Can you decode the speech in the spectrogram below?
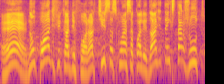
É, não pode ficar de fora. Artistas com essa qualidade tem que estar junto.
